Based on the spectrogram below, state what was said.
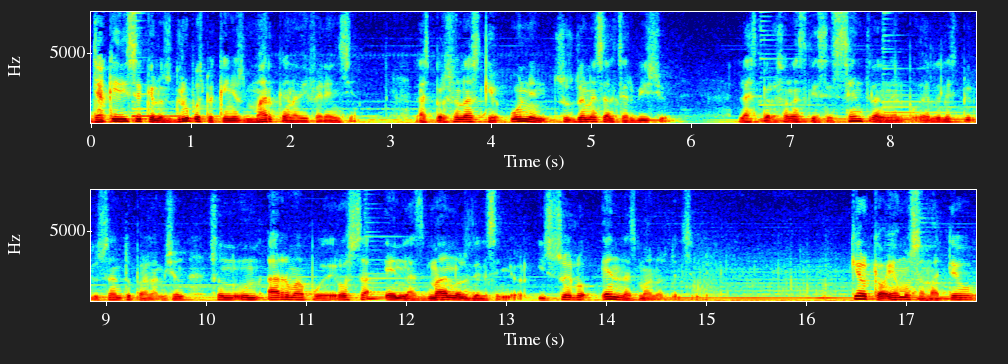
Ya que dice que los grupos pequeños marcan la diferencia, las personas que unen sus dones al servicio, las personas que se centran en el poder del Espíritu Santo para la misión, son un arma poderosa en las manos del Señor y solo en las manos del Señor. Quiero que vayamos a Mateo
